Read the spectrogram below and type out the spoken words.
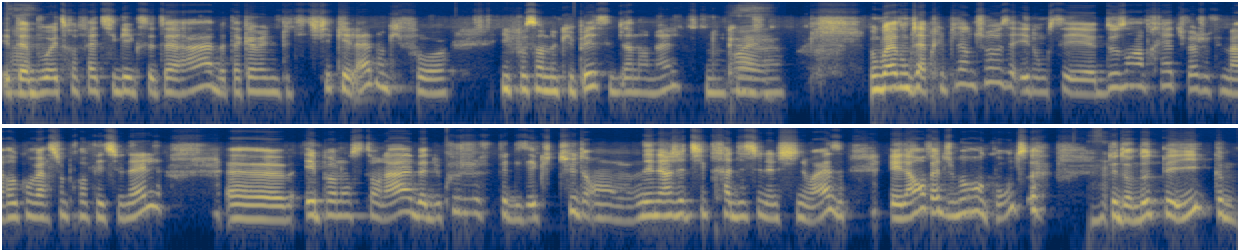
et t'as beau être fatigué, etc. Bah, t'as quand même une petite fille qui est là, donc il faut, il faut s'en occuper, c'est bien normal. Donc, euh, donc voilà, donc j'ai appris plein de choses. Et donc c'est deux ans après, tu vois, je fais ma reconversion professionnelle. Euh, et pendant ce temps-là, bah, du coup, je fais des études en énergétique traditionnelle chinoise. Et là, en fait, je me rends compte que dans d'autres pays, comme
